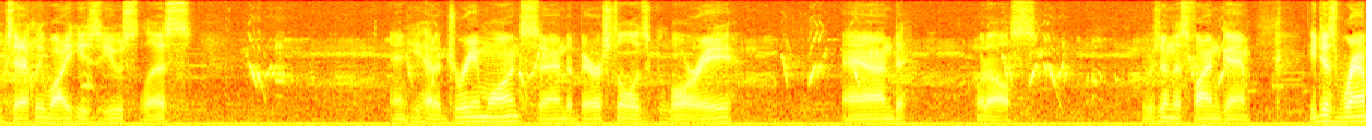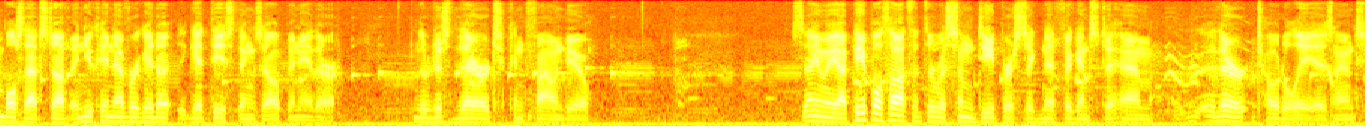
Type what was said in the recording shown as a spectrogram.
exactly why he's useless. And he had a dream once, and a bear stole his glory. And what else? He was in this fine game. He just rambles that stuff, and you can never get a, get these things open either. They're just there to confound you. So anyway, yeah, people thought that there was some deeper significance to him. There totally isn't.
